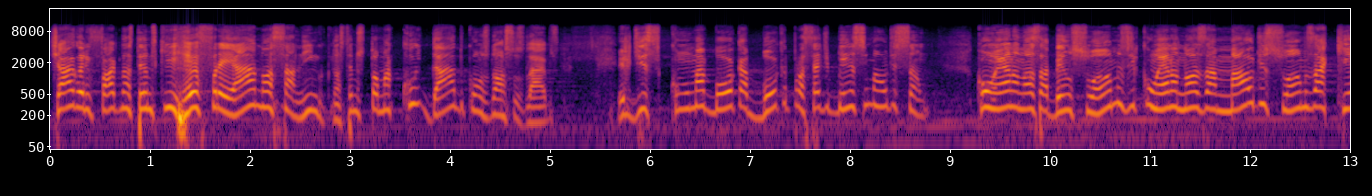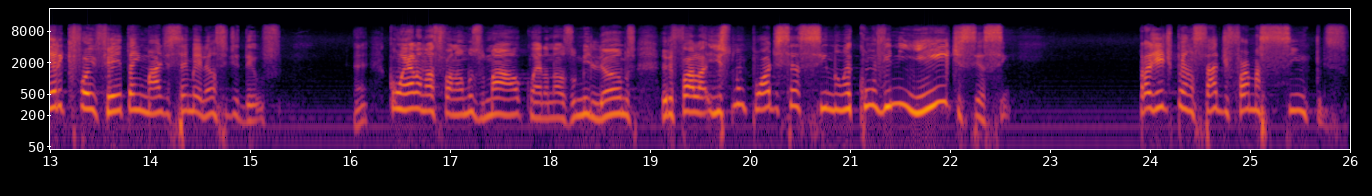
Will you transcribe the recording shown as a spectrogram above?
Tiago ele fala que nós temos que refrear a nossa língua, que nós temos que tomar cuidado com os nossos lábios. Ele diz: com uma boca, a boca procede bênção e maldição. Com ela nós abençoamos e com ela nós amaldiçoamos aquele que foi feito à imagem e semelhança de Deus. Né? Com ela nós falamos mal, com ela nós humilhamos. Ele fala: isso não pode ser assim, não é conveniente ser assim. Para a gente pensar de forma simples,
